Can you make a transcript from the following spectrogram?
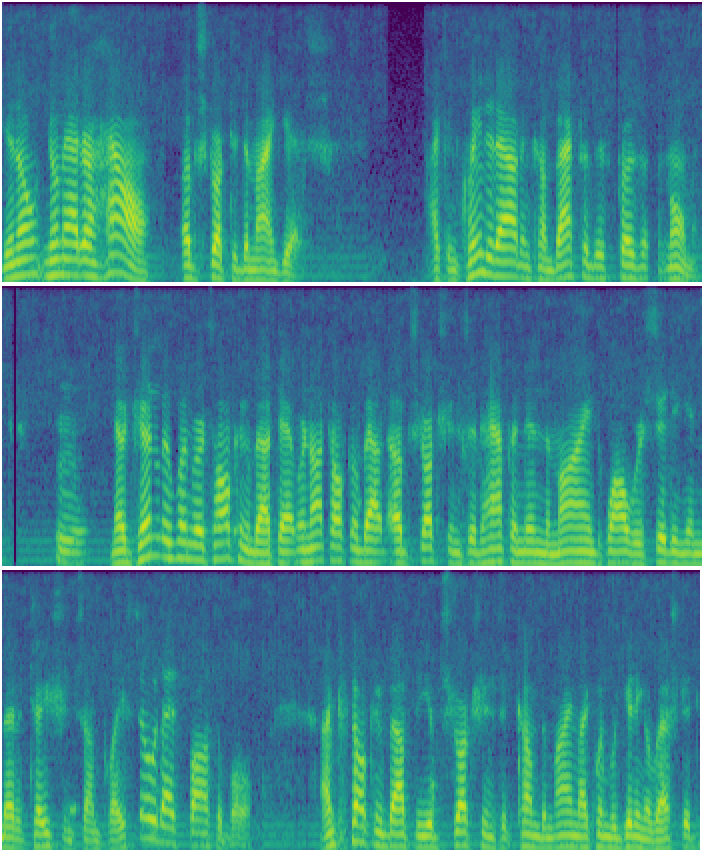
you know, no matter how obstructed the mind gets, I can clean it out and come back to this present moment. Mm. Now, generally, when we're talking about that, we're not talking about obstructions that happen in the mind while we're sitting in meditation someplace. So that's possible. I'm talking about the obstructions that come to mind, like when we're getting arrested.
